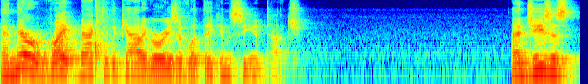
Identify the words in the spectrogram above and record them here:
And they're right back to the categories of what they can see and touch. And Jesus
